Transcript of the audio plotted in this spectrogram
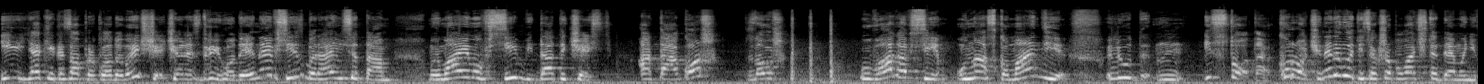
І як я казав про кладовище, через дві години всі збираємося там. Ми маємо всім віддати честь. А також, знову ж, увага всім! У нас в команді люди м, істота. Коротше, не дивитися, якщо побачите демонів.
